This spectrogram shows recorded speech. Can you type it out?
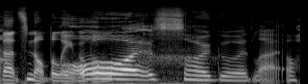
that's not believable. oh, it's so good. Like, oh,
